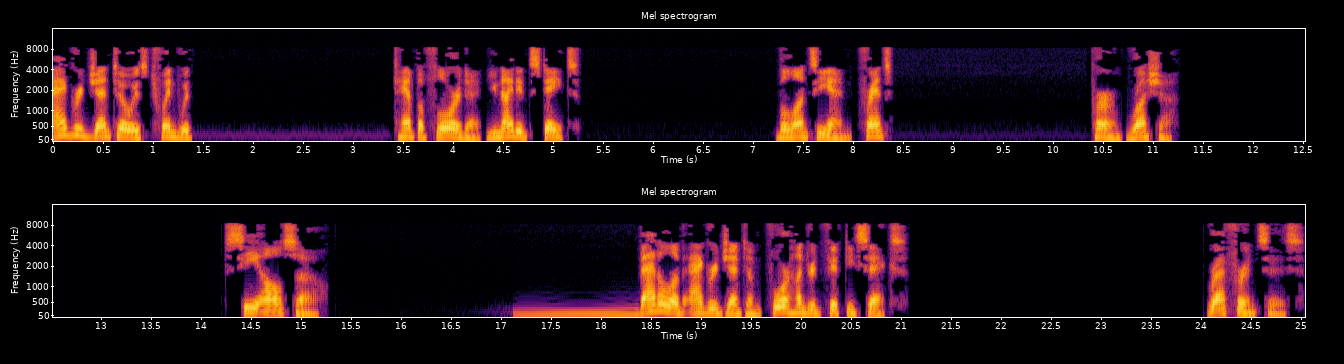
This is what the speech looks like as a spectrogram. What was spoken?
Agrigento is twinned with Tampa, Florida, United States. Valenciennes, France. Perm, Russia. See also. Battle of Agrigentum 456 References.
